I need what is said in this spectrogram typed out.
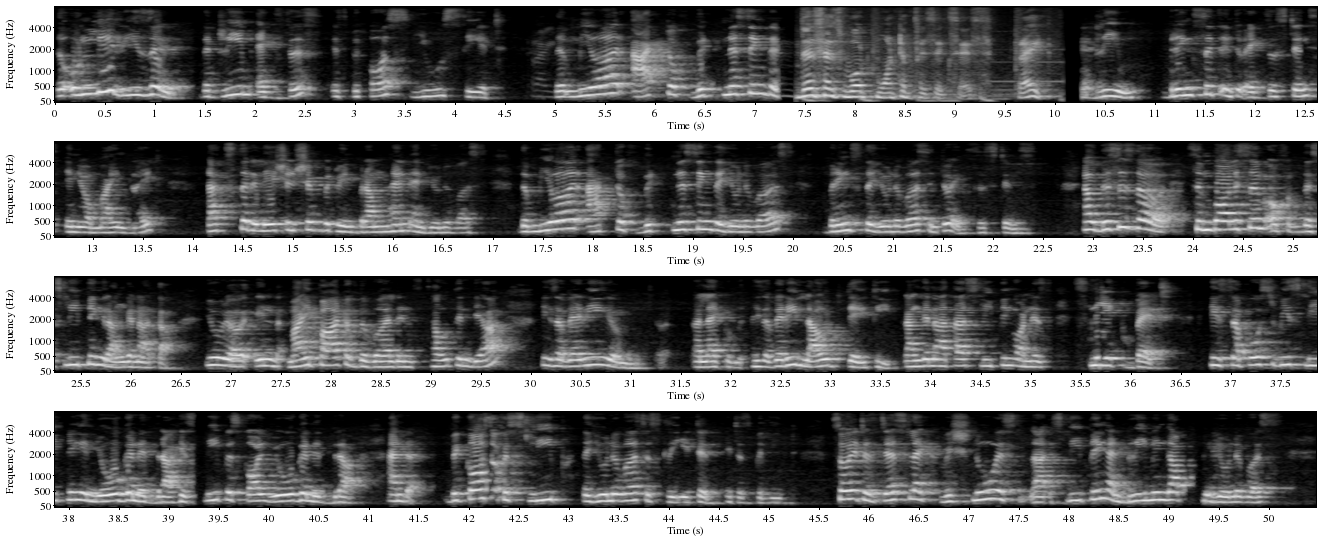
The only reason the dream exists is because you see it. Right. The mere act of witnessing the This is what quantum physics is, right? Dream brings it into existence in your mind, right? That's the relationship between Brahman and universe. The mere act of witnessing the universe brings the universe into existence. Now, this is the symbolism of the sleeping Ranganatha. You, uh, in my part of the world, in South India, he's a very um, like he's a very loud deity. Ranganatha sleeping on his snake bed. He's supposed to be sleeping in Yoga Nidra. His sleep is called Yoga Nidra, and because of his sleep, the universe is created. It is believed. So it is just like Vishnu is uh, sleeping and dreaming up the universe.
